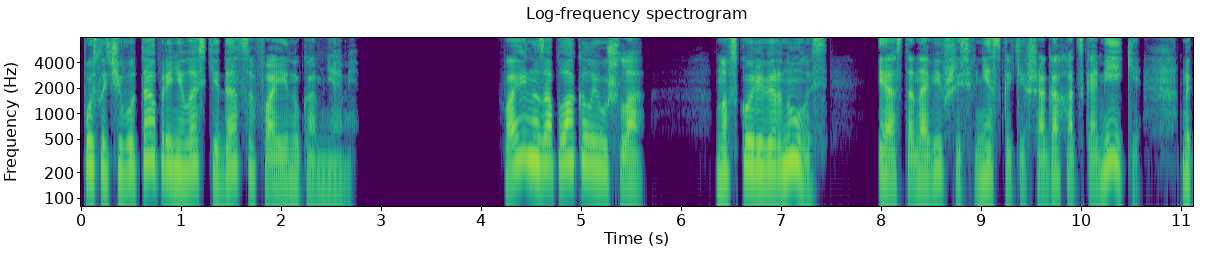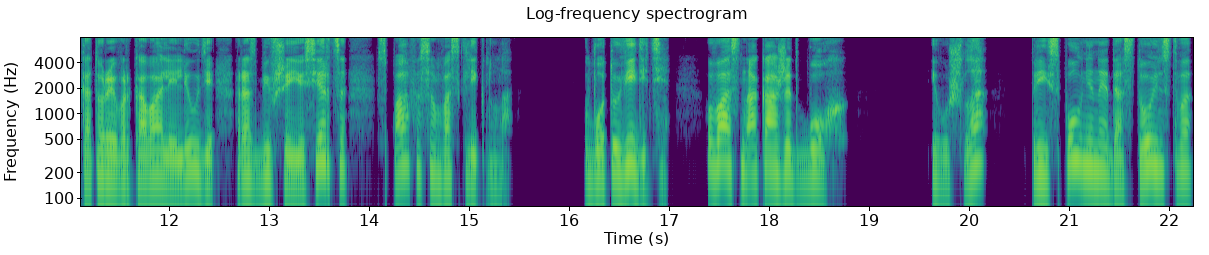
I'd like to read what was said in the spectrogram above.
после чего та принялась кидаться Фаину камнями. Фаина заплакала и ушла, но вскоре вернулась и, остановившись в нескольких шагах от скамейки, на которой ворковали люди, разбившие ее сердце, с пафосом воскликнула. «Вот увидите, вас накажет Бог!» И ушла, преисполненное достоинства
